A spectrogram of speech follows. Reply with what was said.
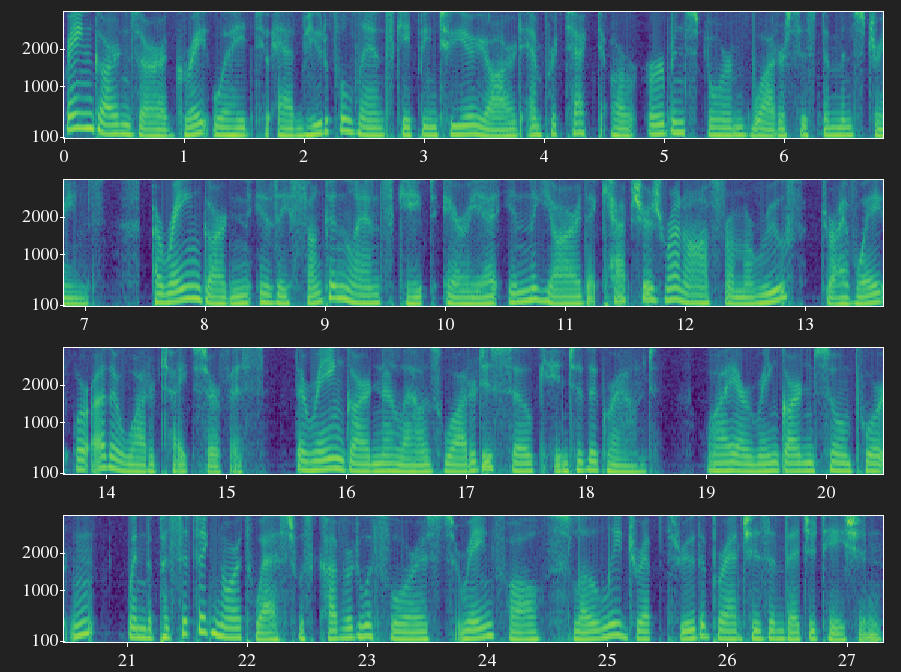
Rain gardens are a great way to add beautiful landscaping to your yard and protect our urban storm water system and streams. A rain garden is a sunken landscaped area in the yard that captures runoff from a roof, driveway, or other watertight surface. The rain garden allows water to soak into the ground. Why are rain gardens so important? When the Pacific Northwest was covered with forests, rainfall slowly dripped through the branches and vegetation,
